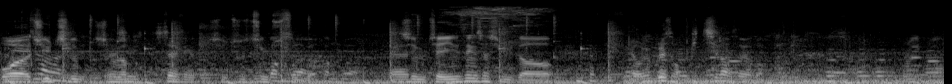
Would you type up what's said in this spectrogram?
와 지금 지금 지금 진짜 잘생겼다. 지금 저- 지금 좋습니다. 지금 제 인생샷입니다. 야, 얼굴에서 막 빛이 나서요, 막. 그러니까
